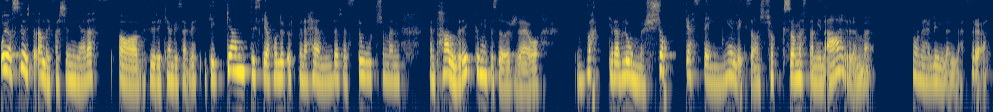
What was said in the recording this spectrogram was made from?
Och jag slutar aldrig fascineras av hur det kan bli så här, vet, gigantiska, jag håller upp mina händer så här stort som en, en tallrik om inte större och vackra blommor, tjocka stänger liksom, tjock som nästan min arm från det här lilla, lilla fröet.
